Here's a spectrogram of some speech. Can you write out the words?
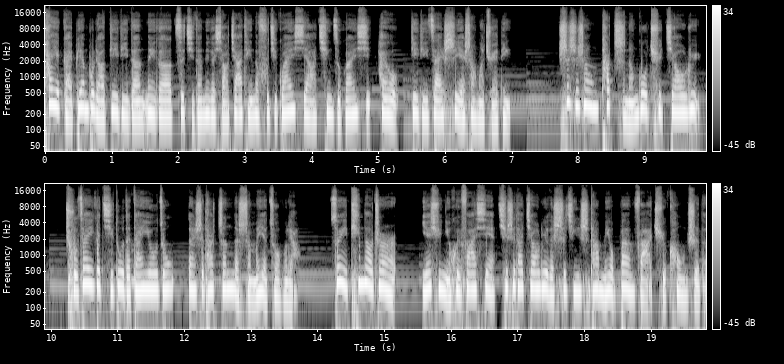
他也改变不了弟弟的那个自己的那个小家庭的夫妻关系啊、亲子关系，还有弟弟在事业上的决定。事实上，他只能够去焦虑，处在一个极度的担忧中，但是他真的什么也做不了。所以听到这儿，也许你会发现，其实他焦虑的事情是他没有办法去控制的，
